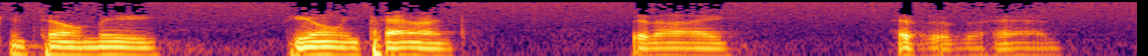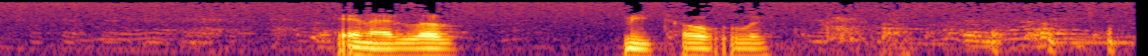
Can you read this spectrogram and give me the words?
Can tell me the only parent that I have ever had. And I love me totally.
